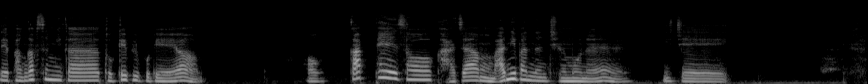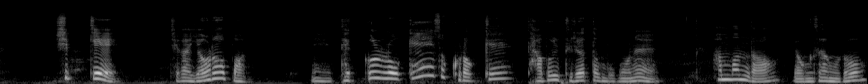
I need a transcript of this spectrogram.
네, 반갑습니다. 도깨비불이에요. 어, 카페에서 가장 많이 받는 질문을 이제 쉽게 제가 여러 번 네, 댓글로 계속 그렇게 답을 드렸던 부분을 한 번 더 영상으로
